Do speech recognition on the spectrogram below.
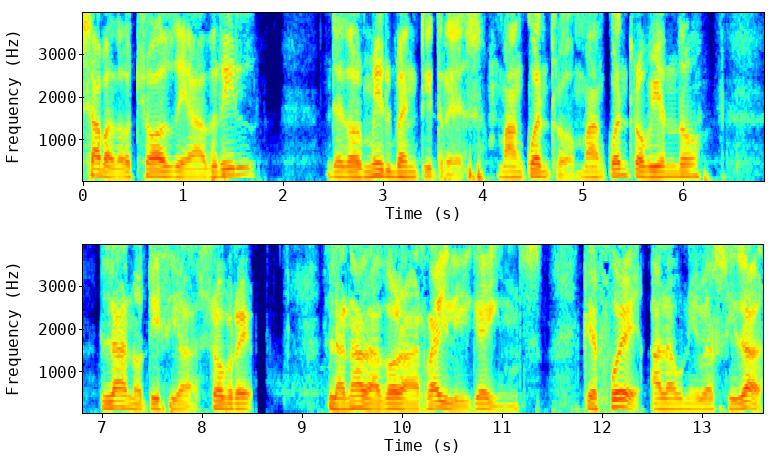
sábado 8 de abril de 2023. Me encuentro, me encuentro viendo la noticia sobre la nadadora Riley Gaines, que fue a la Universidad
